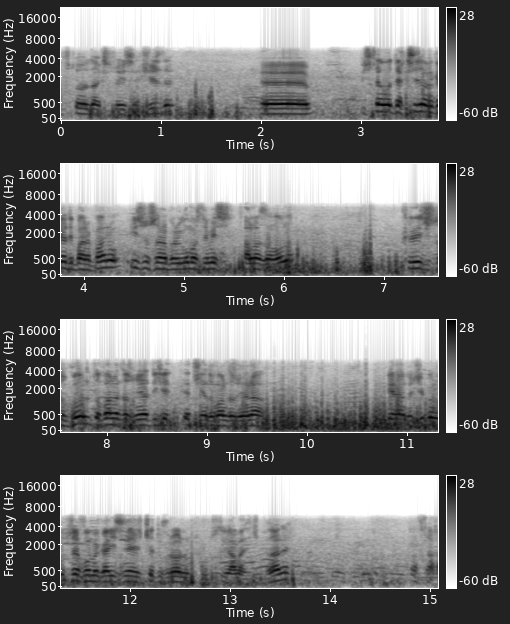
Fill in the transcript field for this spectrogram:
Αυτό εντάξει το συνεχίζεται. Ε, πιστεύω ότι αξίζαμε κάτι παραπάνω, ίσως αν προηγούμαστε εμείς τα άλλαζαν όλα. Κρίθηκε στον γκολ, το βάλανε τα ζωνιά, έτυχε να το βάλουν τα ζωνιά πήραν το κύπελο, τους εύχομαι καλή συνέχεια και του χρόνου στη γάμα της Αυτά.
